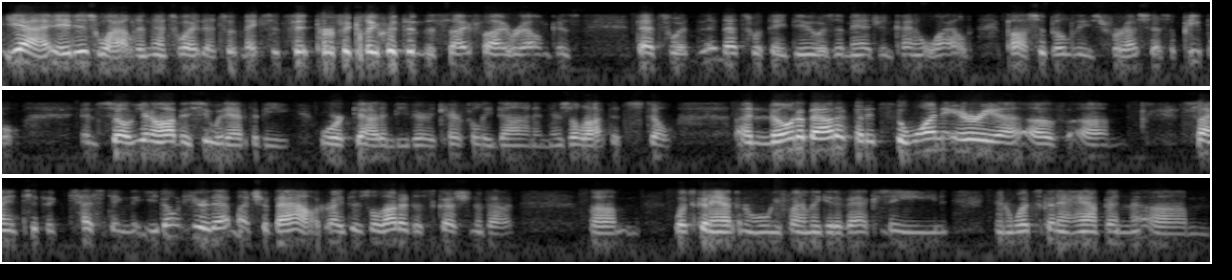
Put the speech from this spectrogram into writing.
Yeah, it is wild, and that's why that's what makes it fit perfectly within the sci-fi realm because that's what that's what they do is imagine kind of wild possibilities for us as a people. And so, you know, obviously, it would have to be worked out and be very carefully done. And there's a lot that's still unknown about it, but it's the one area of um, scientific testing that you don't hear that much about, right? There's a lot of discussion about um, what's going to happen when we finally get a vaccine and what's going to happen, um,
